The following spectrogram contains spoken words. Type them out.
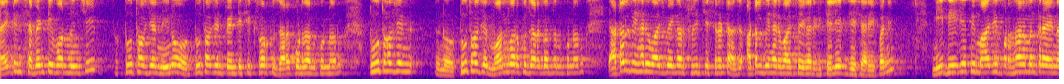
నైన్టీన్ సెవెంటీ వన్ నుంచి టూ థౌజండ్ నేను టూ థౌజండ్ ట్వంటీ సిక్స్ వరకు జరగకూడదు అనుకున్నారు. Two thousand two thousand one వరకు జరగదు అనుకున్నారు. అటల్ బిహారీ వాజ్పేయి గారు ఫ్రీ చేశారంటే అటల్ బిహారీ వాజ్పేయి గారికి తెలియక చేశారు ఈ పని. మీ బీజేపీ మాజీ ప్రధానమంత్రి అయిన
